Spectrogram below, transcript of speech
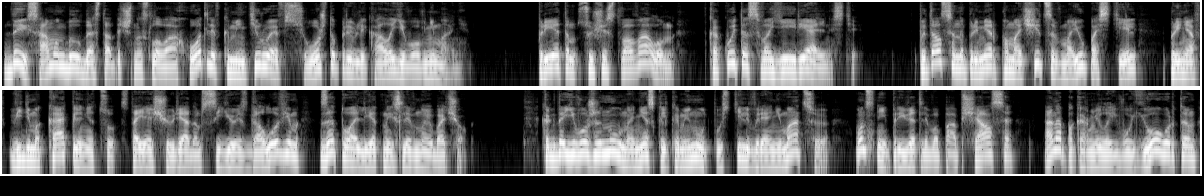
да и сам он был достаточно словоохотлив, комментируя все, что привлекало его внимание. При этом существовал он в какой-то своей реальности. Пытался, например, помочиться в мою постель, приняв, видимо, капельницу, стоящую рядом с ее изголовьем, за туалетный сливной бачок. Когда его жену на несколько минут пустили в реанимацию, он с ней приветливо пообщался, она покормила его йогуртом.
